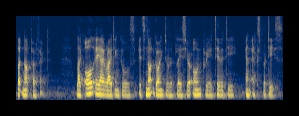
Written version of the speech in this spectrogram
but not perfect. Like all AI writing tools, it's not going to replace your own creativity and expertise.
